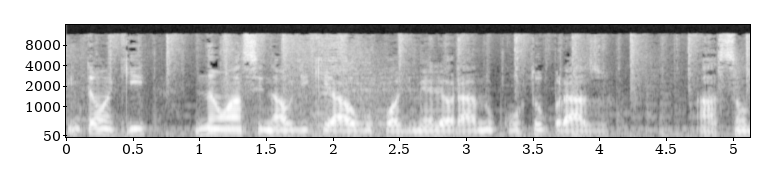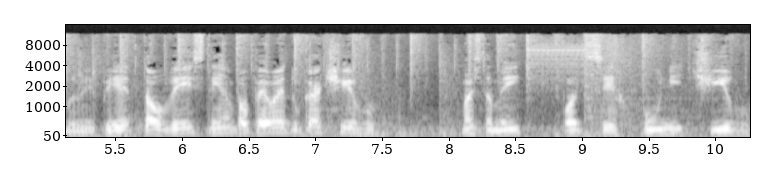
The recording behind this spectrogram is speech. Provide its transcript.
então aqui não há sinal de que algo pode melhorar no curto prazo. A ação do MP talvez tenha papel educativo, mas também pode ser punitivo,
